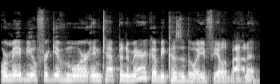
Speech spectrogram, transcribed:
or maybe you'll forgive more in Captain America because of the way you feel about it.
